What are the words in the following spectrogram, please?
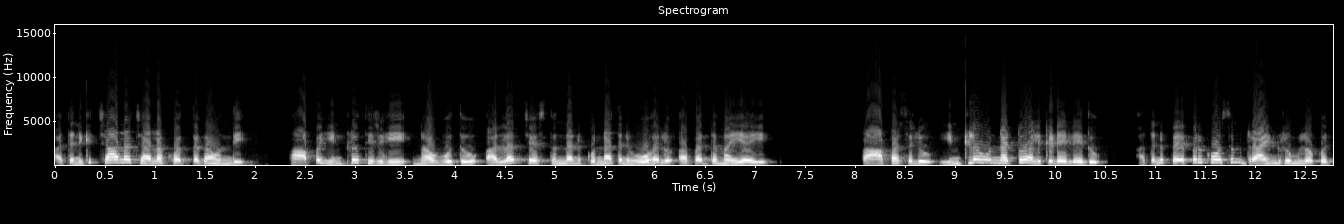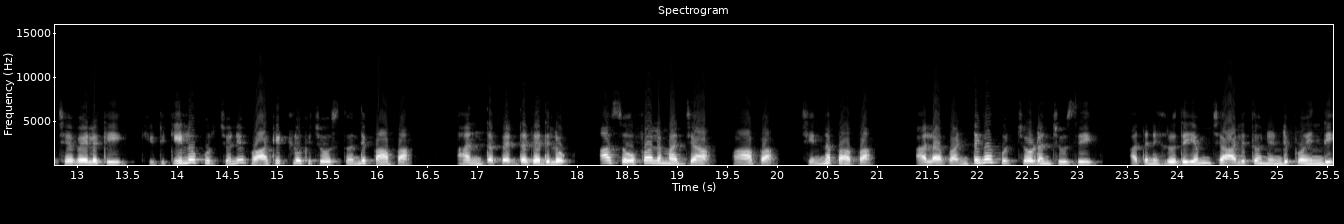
అతనికి చాలా చాలా కొత్తగా ఉంది. పాప ఇంట్లో తిరిగి నవ్వుతూ అల్లరి చేస్తుందనుకున్న అతని ఊహలు అబద్ధమయ్యాయి. పాప అసలు ఇంట్లో ఉన్నట్టు అలికిడే లేదు. అతను పేపర్ కోసం డ్రాయింగ్ రూమ్లోకి వచ్చే వేళకి కిటికీలో కూర్చొని వాకిట్లోకి చూస్తుంది పాప. అంత పెద్ద గదిలో ఆ సోఫాల మధ్య పాప చిన్న పాప అలా వంటగా కూర్చోవడం చూసి అతని హృదయం జాలితో నిండిపోయింది.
